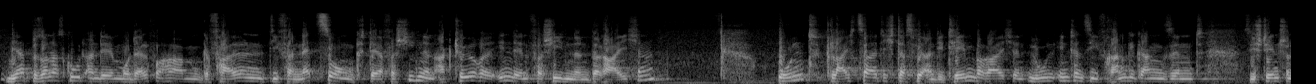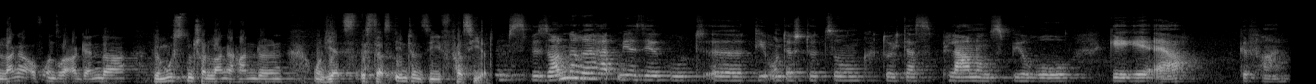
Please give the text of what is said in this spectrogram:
Mir hat besonders gut an dem Modellvorhaben gefallen die Vernetzung der verschiedenen Akteure in den verschiedenen Bereichen und gleichzeitig, dass wir an die Themenbereiche nun intensiv rangegangen sind. Sie stehen schon lange auf unserer Agenda, wir mussten schon lange handeln und jetzt ist das intensiv passiert. Das Besondere hat mir sehr gut äh, die Unterstützung durch das Planungsbüro GGR gefallen.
